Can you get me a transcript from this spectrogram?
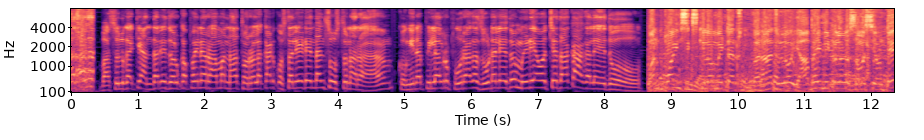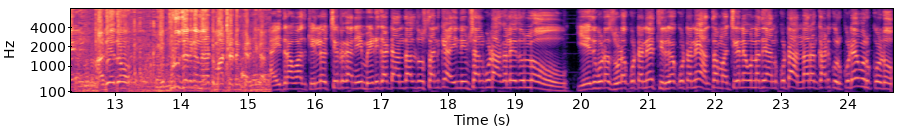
야, బస్సులు కట్టి అందరినీ దొరకపోయిన రామన్న తొర్రల కాడికి వస్తలేడేందని చూస్తున్నారా కుంగిన పిల్లలు పూరాగా చూడలేదు మీడియా వచ్చేదాకా ఆగలేదు వన్ పాయింట్ సిక్స్ కిలోమీటర్ బరాజులో యాభై మీటర్లలో సమస్య ఉంటే అదేదో ఎప్పుడు జరిగిందన్నట్టు మాట్లాడడం కరెక్ట్ కాదు హైదరాబాద్కి వెళ్ళి వచ్చిండ్రు కానీ మేడిగడ్డ అందాలు చూస్తానికి ఐదు నిమిషాలు కూడా ఆగలేదు లో. ఏది కూడా చూడకుండానే తిరగకుండానే అంత మంచిగానే ఉన్నది అనుకుంటా అన్నారం కాడికి ఉరుకుడే ఉరుకుడు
